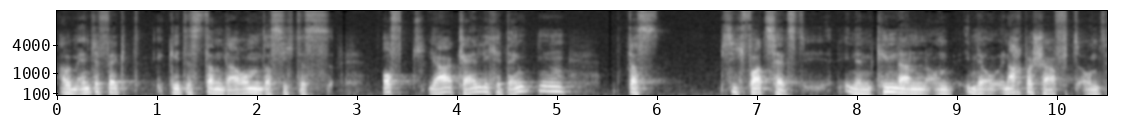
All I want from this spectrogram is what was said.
aber im Endeffekt geht es dann darum, dass sich das oft ja kleinliche Denken, das sich fortsetzt in den Kindern und in der Nachbarschaft und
